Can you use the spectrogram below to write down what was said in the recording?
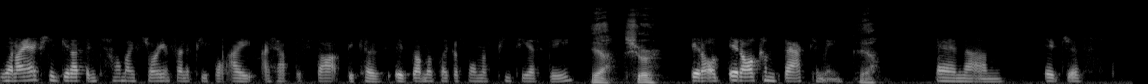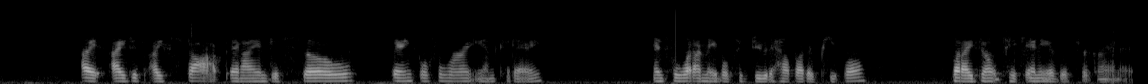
when I actually get up and tell my story in front of people, I, I have to stop because it's almost like a form of PTSD. Yeah, sure. It all it all comes back to me. Yeah. And um, it just I I just I stop and I am just so thankful for where I am today and for what I'm able to do to help other people. But I don't take any of this for granted.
